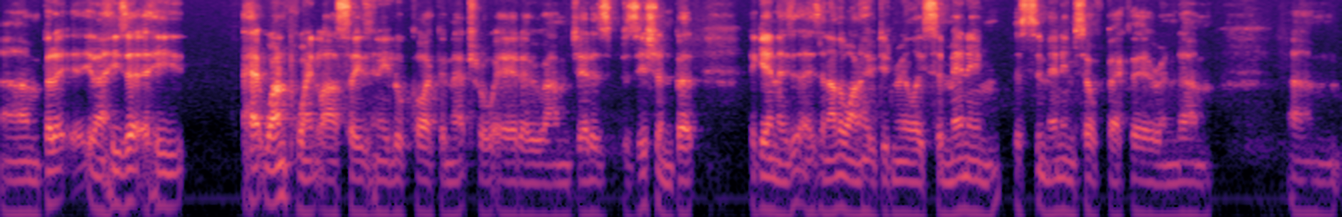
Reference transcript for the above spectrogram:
Um, but uh, you know, he's a, he at one point last season, he looked like the natural heir to um, Jetta's position, but again, there's, another one who didn't really cement him, cement himself back there, and um, um,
